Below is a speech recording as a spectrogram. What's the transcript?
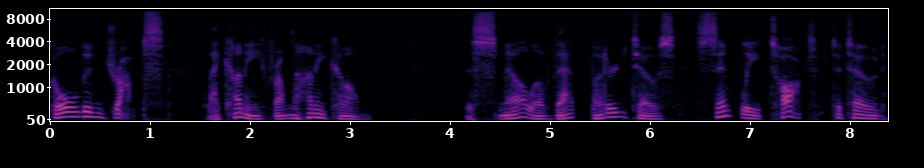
golden drops, like honey from the honeycomb. The smell of that buttered toast simply talked to Toad,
